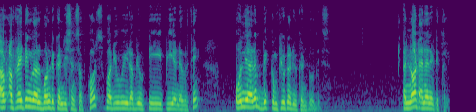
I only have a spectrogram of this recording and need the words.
of writing the boundary conditions of course for u, v, w, t, p and everything. Only on a big computer you can do this. And not analytically.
